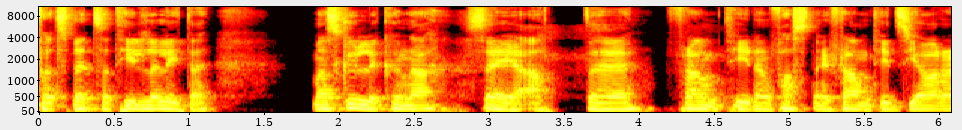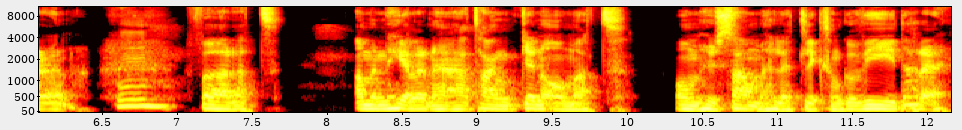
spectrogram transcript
för att spetsa till det lite, man skulle kunna säga att eh, framtiden fastnar i framtidsgöraren. Mm. För att ja, men hela den här tanken om, att, om hur samhället liksom går vidare,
